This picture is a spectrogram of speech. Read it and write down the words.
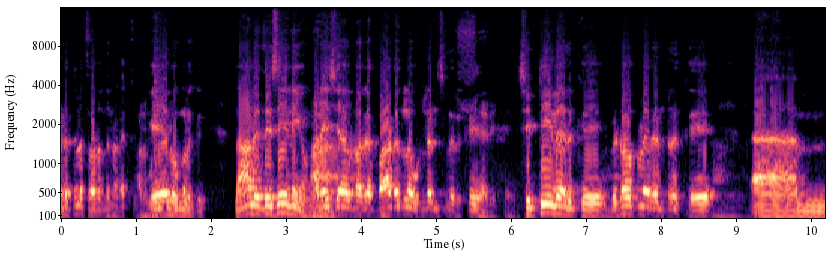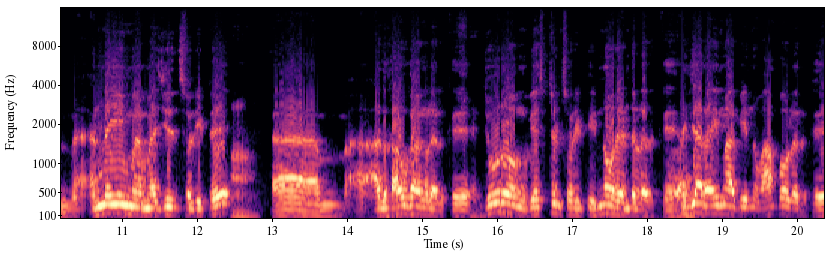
இடத்துல தொடர்ந்து நடக்குது. ஏழு உங்களுக்கு நாலு திசையிலையும். மலேசியா நிறைய பார்டர்ல உட்லண்ட்ஸ்ல இருக்கு. சிட்டியில இருக்கு. விடோக்ல ரெண்டு இருக்கு. அன்னையும் மஸ்ஜித் சொல்லிட்டு அது ஹவுகாங்ல இருக்கு. ஜூரோங் வெஸ்ட்னு சொல்லிட்டு இன்னொரு எண்டில் இருக்கு. அஜா ரைமாபின்னு வாம்போல இருக்கு.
